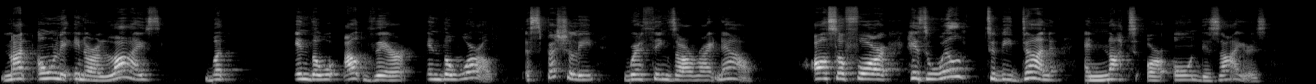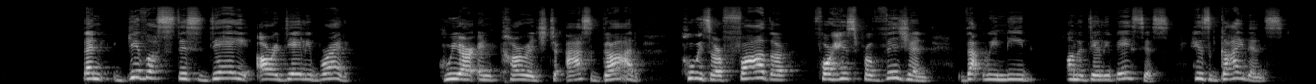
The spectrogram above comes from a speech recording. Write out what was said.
not only in our lives, but in the out there in the world, especially where things are right now. Also for his will to be done and not our own desires. Then give us this day our daily bread. We are encouraged to ask God, who is our Father, for his provision that we need on a daily basis, his guidance,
